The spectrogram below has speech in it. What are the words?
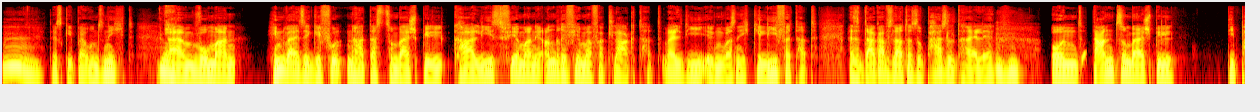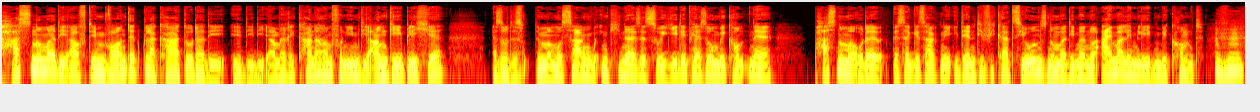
Hm. Das geht bei uns nicht. Nee. Ähm, wo man Hinweise gefunden hat, dass zum Beispiel Carlis Firma eine andere Firma verklagt hat, weil die irgendwas nicht geliefert hat. Also da gab es lauter so Puzzleteile. Mhm. Und dann zum Beispiel die Passnummer, die auf dem Wanted-Plakat oder die, die die Amerikaner haben von ihm, die angebliche. Also das, man muss sagen, in China ist es so, jede Person bekommt eine Passnummer oder besser gesagt eine Identifikationsnummer, die man nur einmal im Leben bekommt. Mhm.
